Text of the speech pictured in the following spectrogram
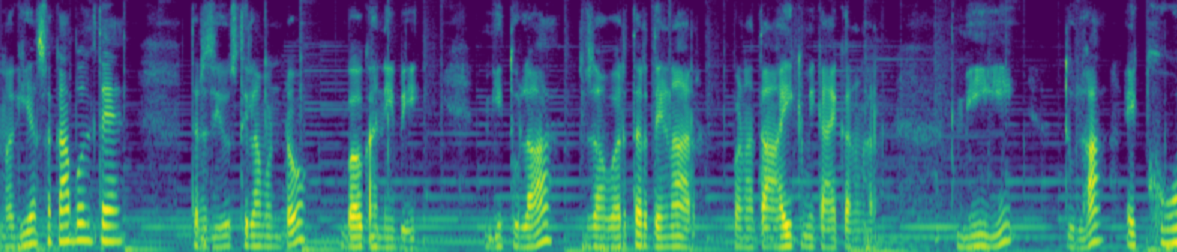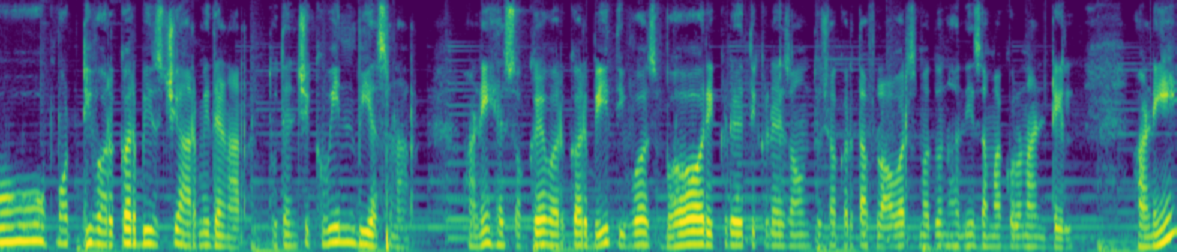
मग ही असं का बोलते? तर झियूस तिला म्हणतो बघ हनी बी मी तुला तुझा वर तर देणार पण आता ऐक मी काय करणार. मी तुला एक खूप मोठी वर्कर बीजची आर्मी देणार. तू त्यांची क्वीन बी असणार. आणि हे सगळे वर्कर बी दिवसभर इकडे तिकडे जाऊन तुझ्याकरता फ्लॉवर्समधून हनी जमा करून आणतील आणि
